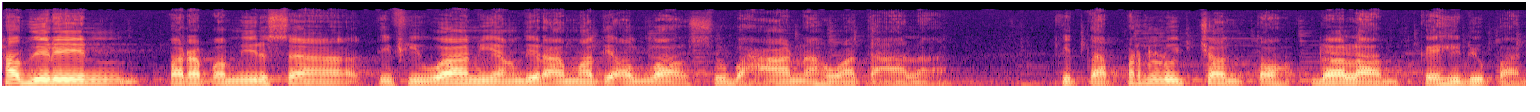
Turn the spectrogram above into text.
Hadirin para pemirsa TV One yang dirahmati Allah Subhanahu wa taala kita perlu contoh dalam kehidupan.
